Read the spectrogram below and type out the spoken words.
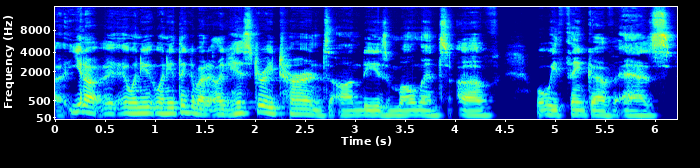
uh, you know when you when you think about it like history turns on these moments of what we think of as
